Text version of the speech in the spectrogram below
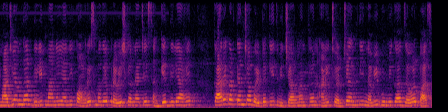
माजी आमदार दिलीप माने यांनी काँग्रेसमध्ये प्रवेश करण्याचे संकेत दिले आहेत. कार्यकर्त्यांच्या बैठकीत विचारमंथन आणि चर्चेअंती नवी भूमिका जवळपास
